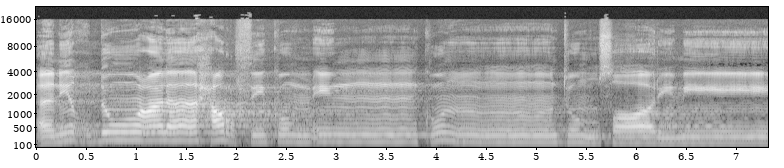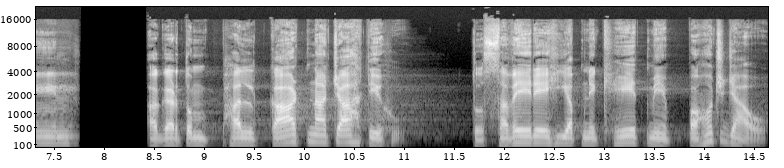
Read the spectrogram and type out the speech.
ان اغدوا على حرثكم ان كنتم صارمين اگر تم پھل کاٹنا چاہتے ہو تو سویرے ہی اپنے کھیت میں پہنچ جاؤ۔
